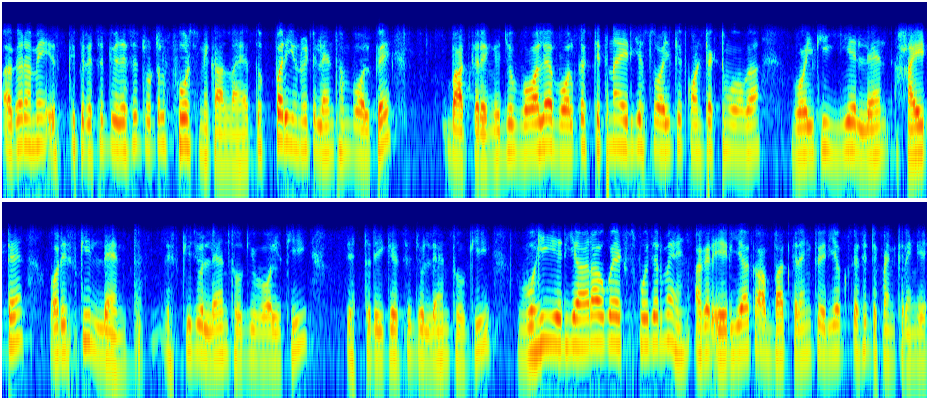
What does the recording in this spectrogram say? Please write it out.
अगर हमें इसकी प्रेशर की वजह से टोटल फोर्स निकालना है तो पर यूनिट लेंथ हम वॉल पे बात करेंगे। जो वॉल है वॉल का कितना एरिया सॉइल के कांटेक्ट में होगा? वॉल की ये लेंथ हाइट है और इसकी लेंथ इसकी जो लेंथ होगी वॉल की इस तरीके से जो लेंथ होगी, वही एरिया आ रहा होगा एक्सपोजर में? अगर एरिया का आप बात करेंगे तो एरिया को कैसे डिफाइन करेंगे?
